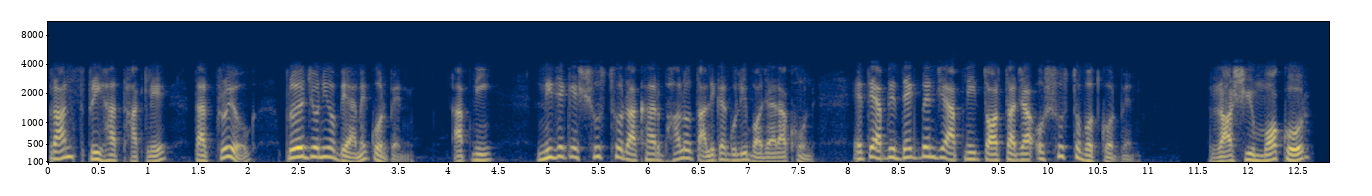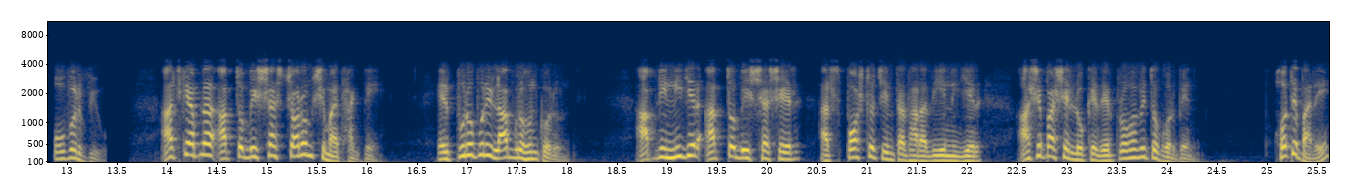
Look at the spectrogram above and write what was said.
প্রাণস্পৃহা থাকলে তার প্রয়োগ প্রয়োজনীয় ব্যায়ামে করবেন। আপনি নিজেকে সুস্থ রাখার ভালো তালিকাগুলি বজায় রাখুন। এতে আপনি দেখবেন যে আপনি তরতাজা ও সুস্থ বোধ করবেন। রাশি মকর ওভারভিউ আজকে আপনার আত্মবিশ্বাস চরম সীমায় থাকবে। এর পুরোপুরি লাভ গ্রহণ করুন। আপনি নিজের আত্মবিশ্বাসের আর স্পষ্ট চিন্তাধারা দিয়ে নিজের আশেপাশের লোকেদের প্রভাবিত করবেন। হতে পারে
